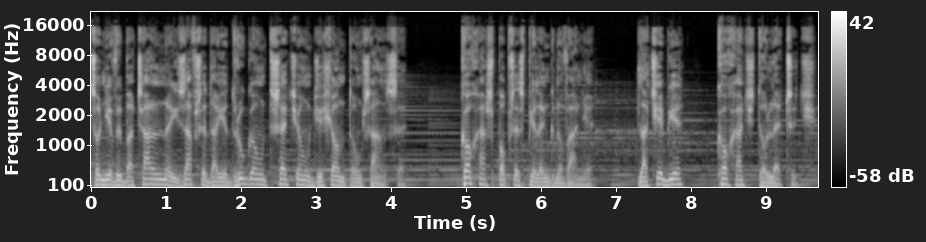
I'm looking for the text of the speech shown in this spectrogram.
co niewybaczalne i zawsze daje drugą, trzecią, dziesiątą szansę. Kochasz poprzez pielęgnowanie. Dla ciebie kochać to leczyć.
